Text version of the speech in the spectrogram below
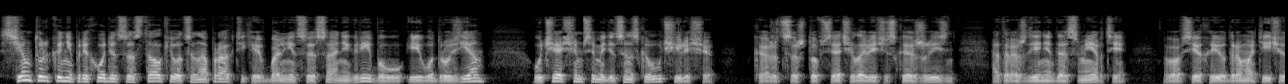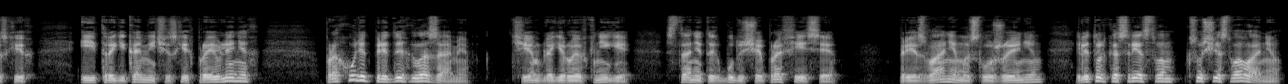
С чем только не приходится сталкиваться на практике в больнице Сане Грибову и его друзьям, учащимся медицинского училища. Кажется, что вся человеческая жизнь, от рождения до смерти, во всех ее драматических и трагикомических проявлениях, проходит перед их глазами. Чем для героев книги станет их будущая профессия? Призванием и служением или только средством к существованию,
